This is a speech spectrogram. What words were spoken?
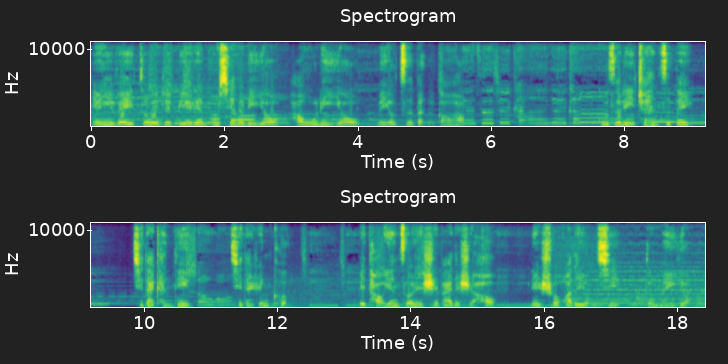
并以为作为对别人不屑的理由，毫无理由、没有资本的高傲，骨子里却很自卑，期待肯定，期待认可，被讨厌做人失败的时候，连说话的勇气都没有。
